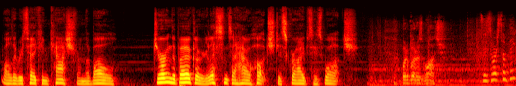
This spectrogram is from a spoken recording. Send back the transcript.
while they were taking cash from the bowl. During the burglary, listen to how Hutch describes his watch. What about his watch? Is this worth something?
